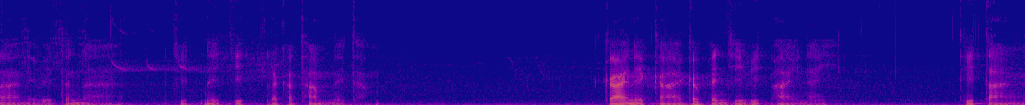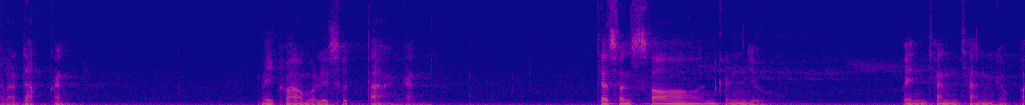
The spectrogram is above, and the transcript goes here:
นาในเวทนา จิตในจิตและก็ธรรมในธรรม กายในกายก็เป็นชีวิตภายใน ที่ต่างระดับกัน มีความบริสุทธิ์ต่างกัน จะซ้อนๆกันอยู่ เป็นชั้นๆเข้าไป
